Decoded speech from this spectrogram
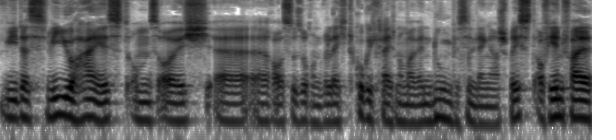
wie das Video heißt, um es euch äh, rauszusuchen. Vielleicht gucke ich gleich nochmal, wenn du ein bisschen länger sprichst. Auf jeden Fall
